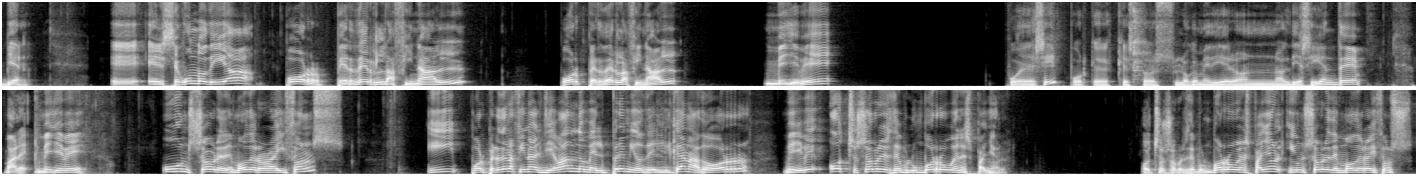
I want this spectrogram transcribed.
Bien. Eh, el segundo día, por perder la final, por perder la final, me llevé... Pues sí, porque es que esto es lo que me dieron al día siguiente. Vale, me llevé un sobre de Modern Horizons y por perder la final, llevándome el premio del ganador, me llevé 8 sobres de Bloomborrow en español. 8 sobres de Borrow en español y un sobre de Modern Horizons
